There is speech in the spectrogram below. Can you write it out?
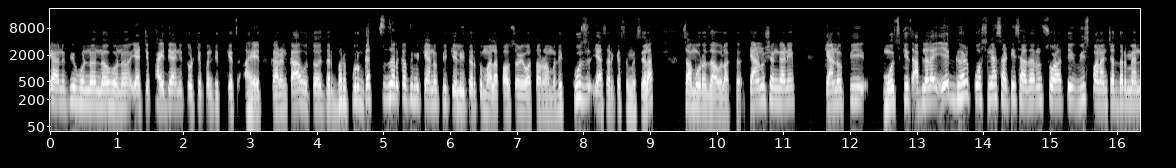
कॅनोपी होणं न होणं याचे फायदे आणि तोटे पण तितकेच आहेत. कारण काय होतं जर भरपूर गच्च जर का तुम्ही कॅनोपी केली तर तुम्हाला पावसाळी वातावरणामध्ये कूज यासारख्या समस्येला सामोरं जावं लागतं. त्या अनुषंगाने कॅनोपी मोजकीच आपल्याला एक घड पोचण्यासाठी साधारण सोळा ते वीस पानांच्या दरम्यान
